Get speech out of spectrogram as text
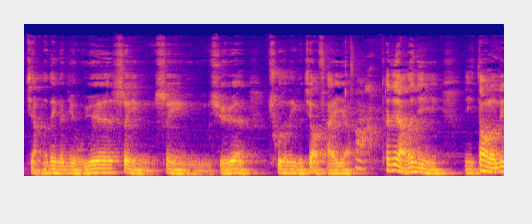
讲的那个纽约摄影摄影学院出的那个教材一样，哦，他就讲的你，你到了那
